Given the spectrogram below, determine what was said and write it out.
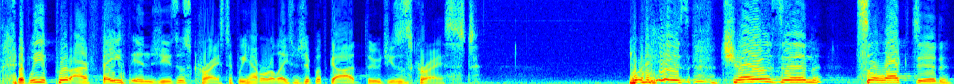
If we have put our faith in Jesus Christ, if we have a relationship with God through Jesus Christ, we're His chosen, selected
